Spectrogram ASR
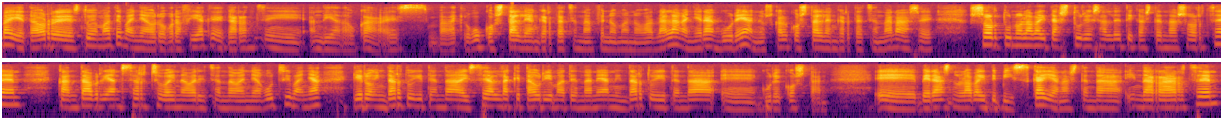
Bai, eta horre ez du emate, baina orografiak eh, garrantzi handia dauka. Ez badakigu kostaldean gertatzen den fenomeno bat dala, gainera gurean Euskal Kostaldean gertatzen dana, ze sortu nola baita Asturias aldetik hasten da sortzen, Kantabrian zertxo baina baritzen da baina gutxi, baina gero indartu egiten da, aize aldaketa hori ematen danean indartu egiten da e, gure kostan. E, beraz nola baita bizkaian hasten da indarra hartzen,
